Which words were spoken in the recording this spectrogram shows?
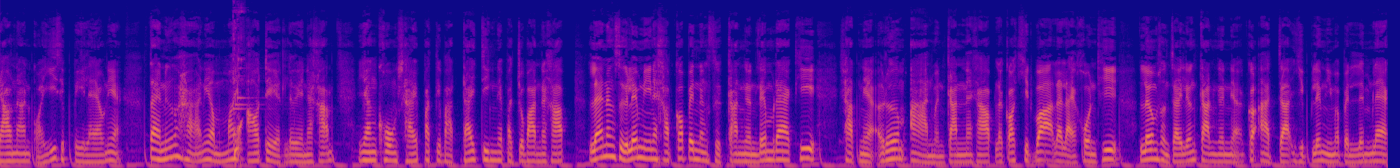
ยาวนานกว่า 20 ปีแล้วเนี่ยแต่เนื้อหาเนี่ยไม่อัปเดตเลยนะครับยังคงใช้ปฏิบัติได้จริงในปัจจุบันนะครับและหนังสือเล่มนี้นะครับก็เป็นหนังสือการเงินเล่มแรกที่ชัดเนี่ยเริ่มอ่านเหมือนกันนะครับแล้วก็คิดว่าหลาย ๆ คนที่เริ่มสนใจเรื่องการเงินเนี่ยก็อาจจะหยิบเล่มนี้มาเป็นเล่มแรก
